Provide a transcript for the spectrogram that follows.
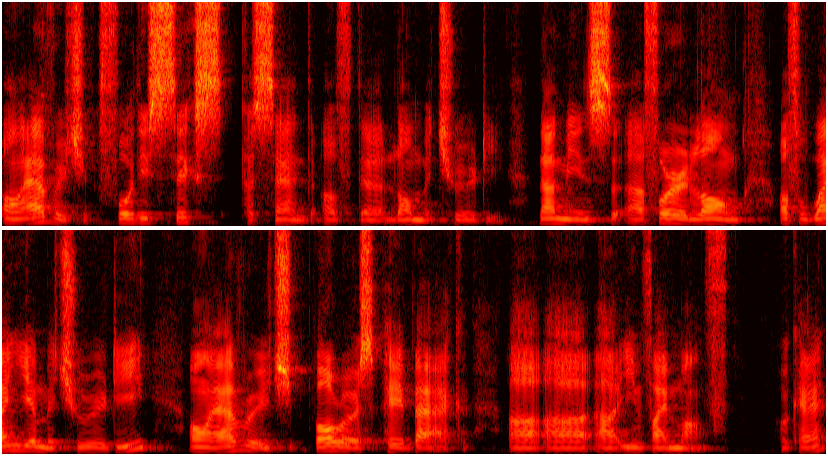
on average, 46% of the loan maturity. That means for a loan of one year maturity, on average, borrowers pay back in five months. Okay,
